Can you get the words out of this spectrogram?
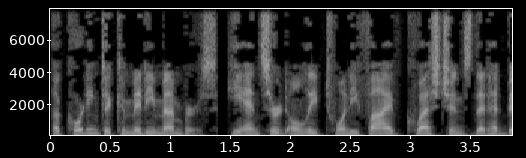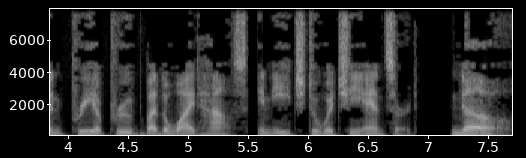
According to committee members, he answered only 25 questions that had been pre-approved by the White House, in each to which he answered, no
